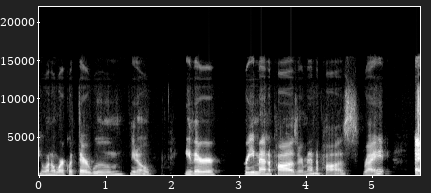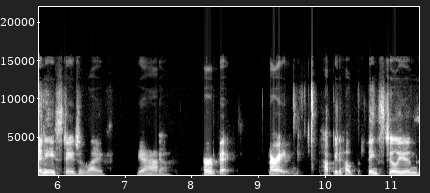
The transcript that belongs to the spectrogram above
who want to work with their womb you know either pre-menopause or menopause right? Any stage of life. Yeah, yeah. perfect. All right. Happy to help. Thanks jillian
